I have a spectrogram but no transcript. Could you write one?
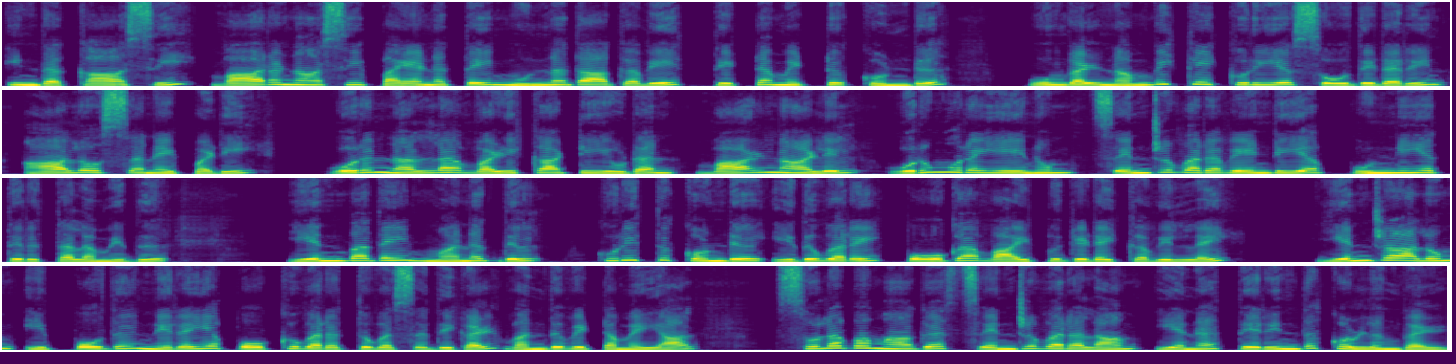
இந்த காசி வாரணாசி பயணத்தை முன்னதாகவே திட்டமிட்டு கொண்டு உங்கள் நம்பிக்கைக்குரிய சோதிடரின் ஆலோசனைப்படி ஒரு நல்ல வழிகாட்டியுடன் வாழ்நாளில் ஒருமுறையேனும் சென்று வர வேண்டிய புண்ணிய திருத்தலமிது என்பதை மனதில் குறித்து கொண்டு இதுவரை போக வாய்ப்பு கிடைக்கவில்லை. என்றாலும் இப்போது நிறைய போக்குவரத்து வசதிகள் வந்துவிட்டமையால் சுலபமாக சென்று வரலாம் என தெரிந்து கொள்ளுங்கள்.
